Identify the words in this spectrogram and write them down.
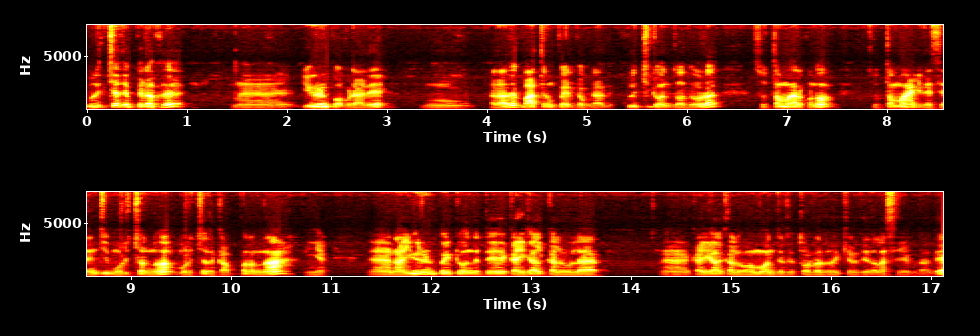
குளித்தது பிறகு யூரின் போகக்கூடாது. அதாவது பாத்ரூம் போயிருக்கக்கூடாது. குளிச்சுட்டு வந்ததோடு சுத்தமாக இருக்கணும். சுத்தமாக இதை செஞ்சு முடிச்சிடணும். முடித்ததுக்கு அப்புறம் தான் நீங்கள் நான் யூரின் போயிட்டு வந்துட்டு கை கால் கழுவல கை கால் கழுவாமல் வந்துட்டு தொடர்றது வைக்கிறது இதெல்லாம் செய்யக்கூடாது.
